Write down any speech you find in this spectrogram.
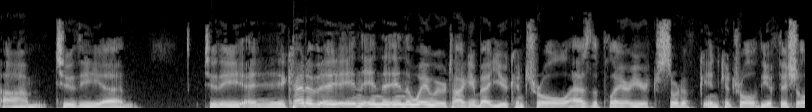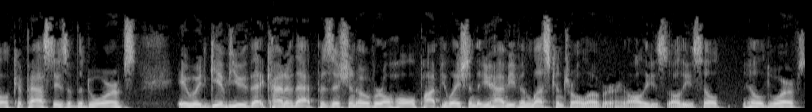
um, to the um, to the uh, kind of uh, in in the in the way we were talking about you control as the player you're sort of in control of the official capacities of the dwarves it would give you that kind of that position over a whole population that you have even less control over all these all these hill hill dwarves.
